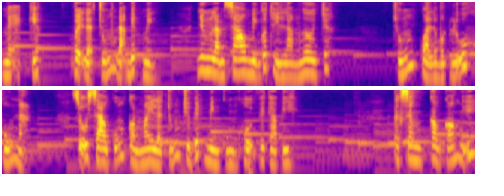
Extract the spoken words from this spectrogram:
Mẹ kiếp, vậy là chúng đã biết mình. Nhưng làm sao mình có thể làm ngơ chứ? Chúng quả là một lũ khốn nạn. Dẫu sao cũng còn may là chúng chưa biết mình cùng hội với Gabi. Tặc Sang cao có nghĩ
